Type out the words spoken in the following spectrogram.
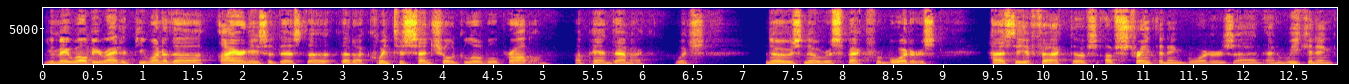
You may well be right. It'd be one of the ironies of this the, that a quintessential global problem, a pandemic, which knows no respect for borders, has the effect of, of strengthening borders and, and weakening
